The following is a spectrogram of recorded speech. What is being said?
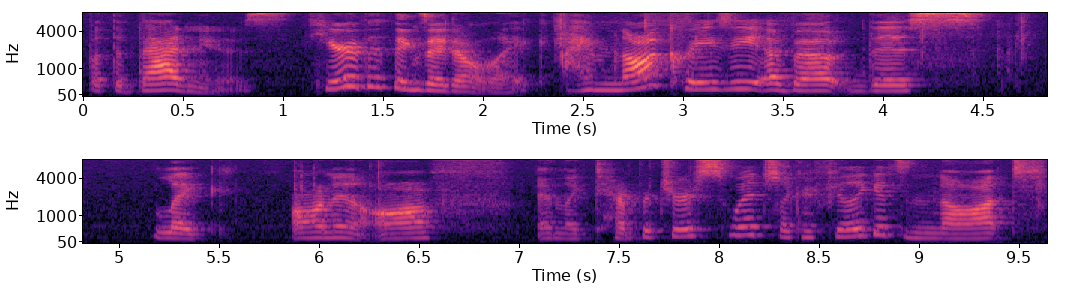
But the bad news, here are the things I don't like. I am not crazy about this like on and off and like temperature switch. Like I feel like it's not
